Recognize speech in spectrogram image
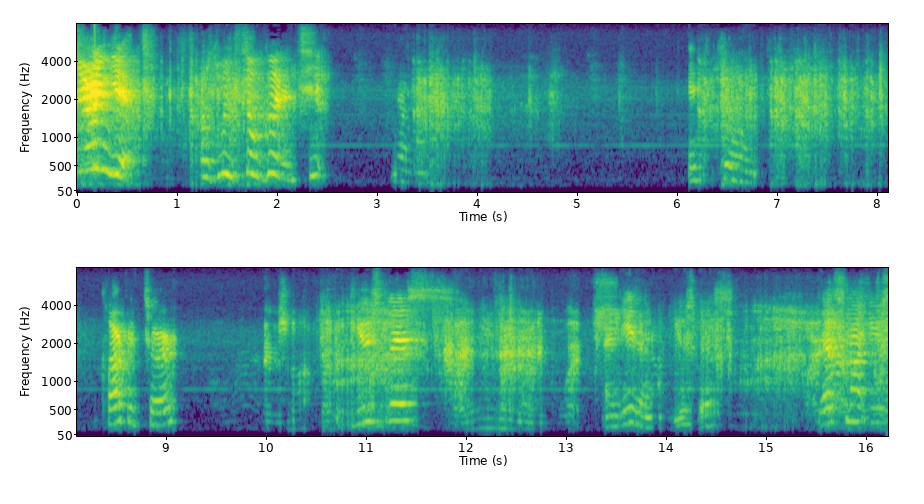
Dang it! I was doing so good until. No, no. It's killing. Carpenter, not finished. useless, and these are not useless let not use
